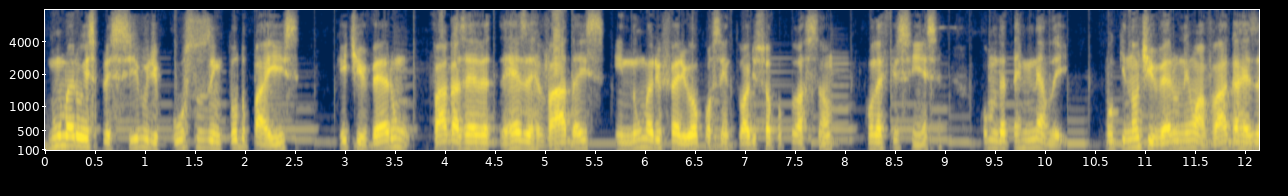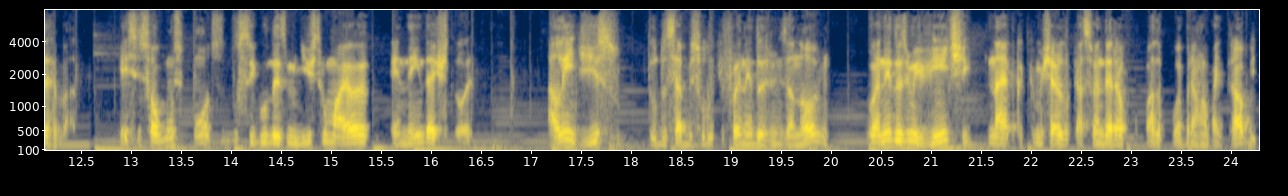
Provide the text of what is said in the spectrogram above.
número expressivo de cursos em todo o país que tiveram vagas reservadas em número inferior ao percentual de sua população com deficiência, como determina a lei, ou que não tiveram nenhuma vaga reservada. Esses são alguns pontos do segundo ex-ministro, o maior Enem da história. Além disso, tudo esse absurdo que foi o Enem 2019, o Enem 2020, na época que o Ministério da Educação ainda era ocupado por Abraham Weintraub,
